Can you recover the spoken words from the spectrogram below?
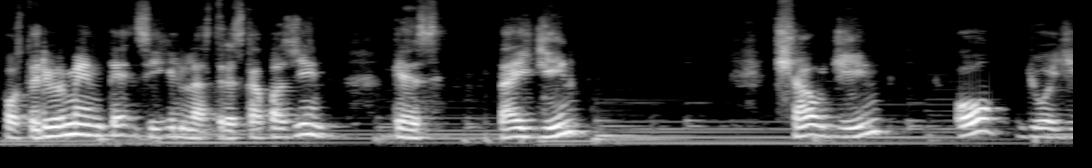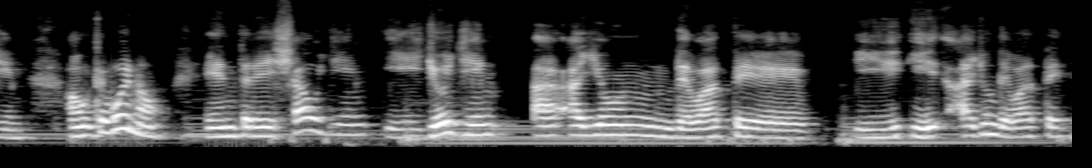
Posteriormente siguen las tres capas Yin, que es Daijin, Xiaojin o Yuejin. Aunque bueno, entre Xiaojin y Yuejin hay un debate y, hay un debate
